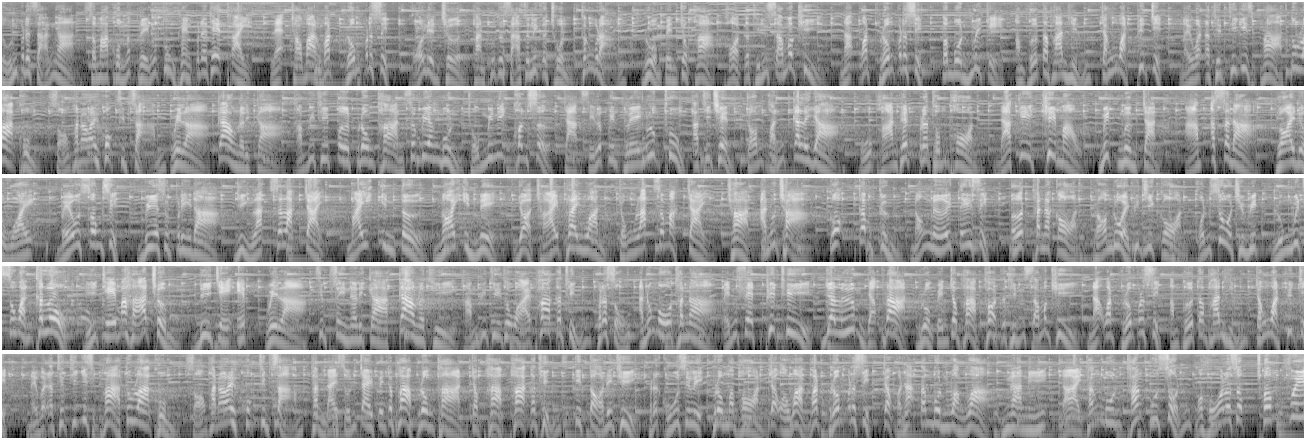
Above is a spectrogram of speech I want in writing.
ศูนย์ประสานงาน สมาคมนักเพลงลูกทุ่งแห่งประเทศไทย และชาวบ้านวัดพรหมประสิทธิ์ ขอเรียนเชิญท่านพุทธศาสนิกชน ทั้งหลาย ร่วมเป็นเจ้าภาพทอดกระถินสามัคคีณวัดพรหมประสิทธิ์ตำบลห้วยเกตอำเภอตะพานหิน จังหวัดพิจิตรในวันอาทิตย์ที่ 25 ตุลาคม 2563 เวลา 9 นาฬิกาทำพิธีเปิดโปรงทานเสบียงบุญชมมินิคอนเสิร์ตจากศิลปินเพลงลูกทุ่งอาทิเช่น จอมขวัญกัลยา ภูผานเพชรประถมพร ดากี้ขี้เมา มิดเมืองจันทร์อามอัสดา พลอยเดอะไวท์เบลทรงสิทธิ์ เบียสุปรีดา ยิ่งลักษณ์สลักใจ ไมอินเตอร์ น้อยอินเน่ยอดชายไพรวัน จงรักสมัครใจ ชาติอนุชา โกะกำกึ่ง น้องเนยตีสิบ เอิร์ธธนกร พร้อมด้วยพิธีกรคนสู้ชีวิต ลุงวิทย์สวรรคโลก ดีเจมหาชม ดีเจเอฟ เวลา 14 นาฬิกา 9 นาทีทำพิธีถวายผ้ากฐิน พระสงฆ์อนุโมทนา เป็นเสร็จพิธี อย่าลืมอย่าพลาด ร่วมเป็นเจ้าภาพทอดกฐินสามัคคี ณ วัดพรหมประสิทธิ์อำเภอตะพานหิน จังหวัดพิจิตร ในวันอาทิตย์ที่ 25 ตุลาคม 2563 ท่านใดสนใจเป็นเจ้าภาพโรงทาน เจ้าภาพผ้ากฐิน ติดต่อได้ที่ พระครูสิริพรหมพร เจ้าอาวาสวัดพรหมประสิทธิ์เจ้าคณะตำบลวังว่า งานนี้ได้ทั้งบุญทั้งกุศลมโหรสพชมฟรี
